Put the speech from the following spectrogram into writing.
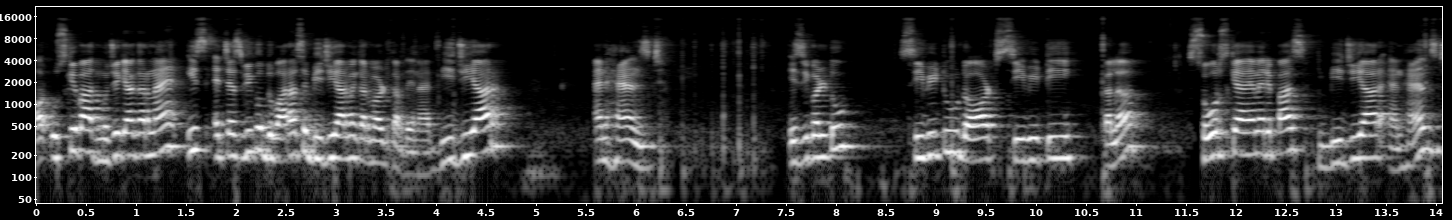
और उसके बाद मुझे क्या करना है? इस एच एस वी को दोबारा से बीजीआर में कन्वर्ट कर देना है। BGR enhanced is equal to C V two dot C V T colour source क्या है मेरे पास? BGR enhanced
